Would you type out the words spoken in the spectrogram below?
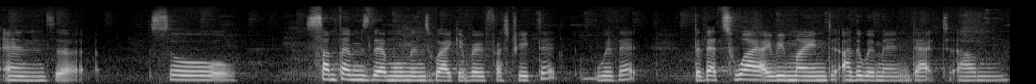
and uh, so sometimes there are moments where I get very frustrated with it but that's why I remind other women that um,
